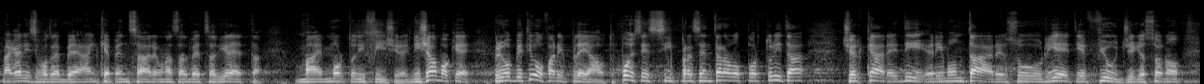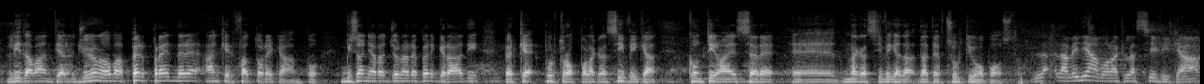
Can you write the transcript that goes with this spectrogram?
magari si potrebbe anche pensare a una salvezza diretta, ma è molto difficile. Diciamo che il primo obiettivo è fare il play out, poi se si presenterà l'opportunità cercare di rimontare su Rieti e Fiuggi che sono lì davanti al Giulianova per prendere anche il fattore campo. Bisogna ragionare per gradi perché purtroppo la classifica continua a essere eh, una classifica da, da terzultimo posto. La, la, vediamo la classifica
